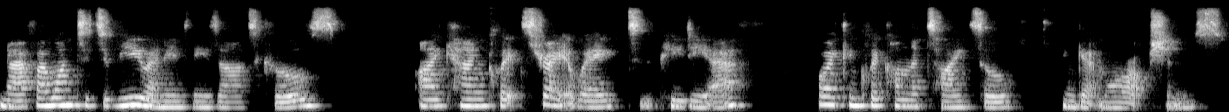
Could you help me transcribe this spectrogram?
Now, if I wanted to view any of these articles, I can click straight away to the PDF, or I can click on the title and get more options.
